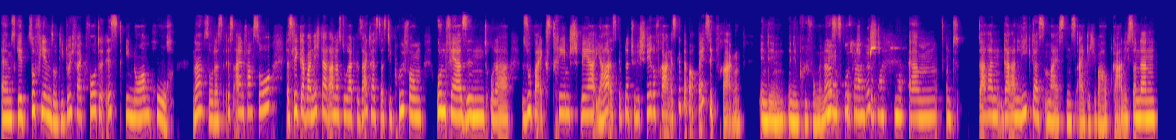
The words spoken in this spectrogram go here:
Ähm, es geht so vielen so. Die Durchfallquote ist enorm hoch. Ne? So, das ist einfach so. Das liegt aber nicht daran, was du gerade gesagt hast, dass die Prüfungen unfair sind oder super extrem schwer. Ja, es gibt natürlich schwere Fragen. Es gibt aber auch Basic-Fragen in den, in den Prüfungen. Ne? das ist gut total, gemischt. Ja. Ähm, und daran, daran liegt das meistens eigentlich überhaupt gar nicht, sondern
